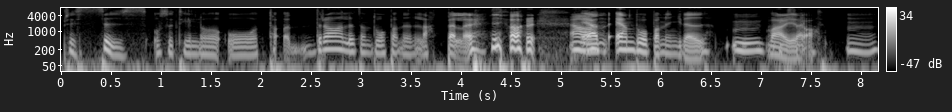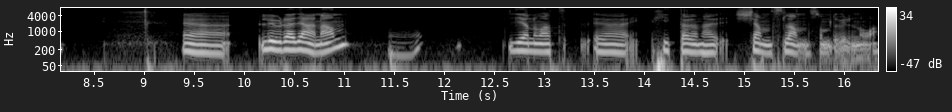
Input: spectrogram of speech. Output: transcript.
Precis. Och se till att, att ta, dra en liten dopaminlapp eller gör Ja. en, en dopamingrej mm, varje exakt. dag. Mm. Eh, lura hjärnan Mm. genom att eh, hitta den här känslan som du vill nå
